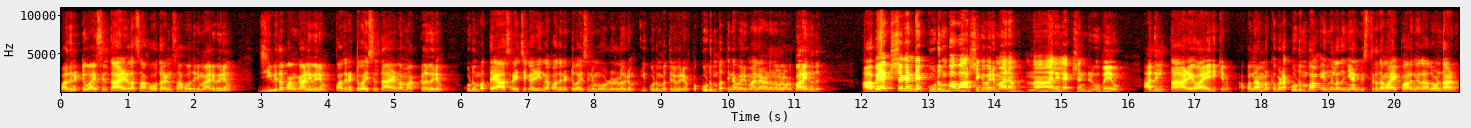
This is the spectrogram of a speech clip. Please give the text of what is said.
പതിനെട്ട് വയസ്സിൽ താഴെയുള്ള സഹോദരൻ സഹോദരിമാർ വരും ജീവിത പങ്കാളി വരും പതിനെട്ട് വയസ്സിൽ താഴെയുള്ള മക്കൾ വരും കുടുംബത്തെ ആശ്രയിച്ച് കഴിയുന്ന പതിനെട്ട് വയസ്സിന് മുകളിലുള്ളവരും ഈ കുടുംബത്തിൽ വരും. അപ്പോൾ കുടുംബത്തിന്റെ വരുമാനമാണ് നമ്മളിവിടെ പറയുന്നത്. അപേക്ഷകന്റെ കുടുംബ വാർഷിക വരുമാനം നാല് ലക്ഷം രൂപയോ അതിൽ താഴെയോ ആയിരിക്കണം. അപ്പോൾ നമുക്കിവിടെ കുടുംബം എന്നുള്ളത് ഞാൻ വിസ്തൃതമായി പറഞ്ഞത് അതുകൊണ്ടാണ്.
